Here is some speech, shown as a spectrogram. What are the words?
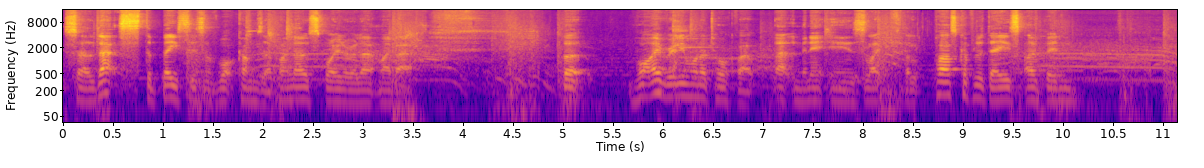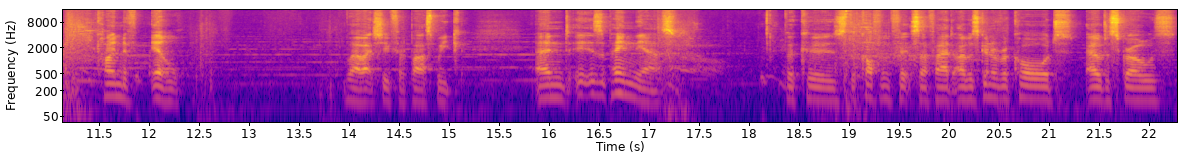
So that's the basis of what comes up. I know, spoiler alert, my bad. But what I really want to talk about at the minute is, like, for the past couple of days, I've been kind of ill. Well, actually, for the past week. And it is a pain in the ass. Because the coughing fits I've had, I was going to record Elder Scrolls,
